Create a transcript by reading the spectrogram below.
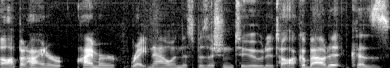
Oppenheimer right now in this position too to talk about it because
